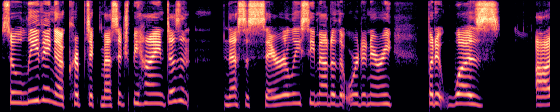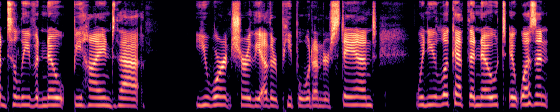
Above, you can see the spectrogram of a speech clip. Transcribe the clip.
so leaving a cryptic message behind doesn't necessarily seem out of the ordinary, but it was odd to leave a note behind that you weren't sure the other people would understand. When you look at the note, it wasn't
